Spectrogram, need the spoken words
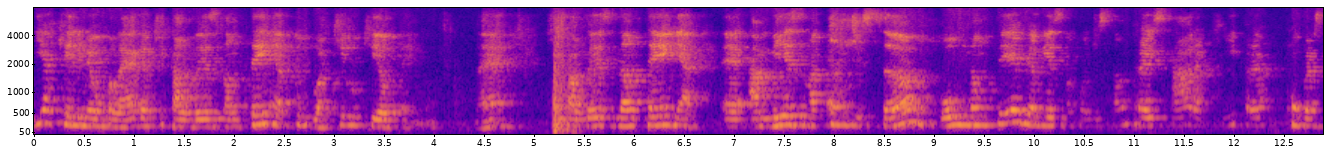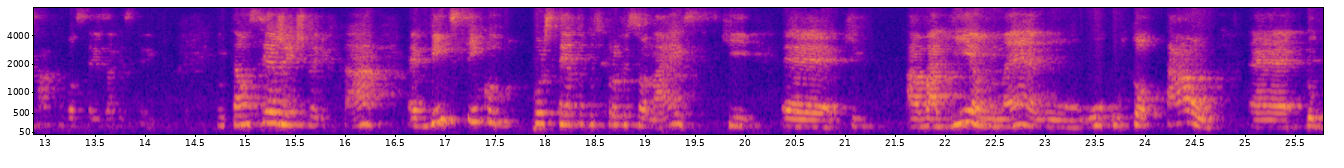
e aquele meu colega que talvez não tenha tudo aquilo que eu tenho, né? Que talvez não tenha é, a mesma condição ou não teve a mesma condição para estar aqui para conversar com vocês a respeito. Então, se a gente verificar, é, 25% dos profissionais que, é, que avaliam né, o, o, o total é, do,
